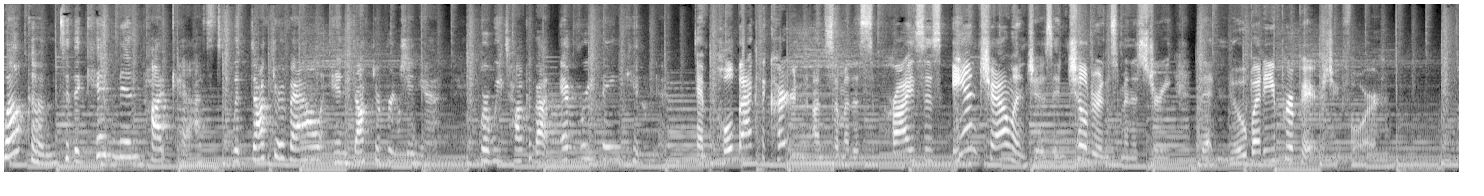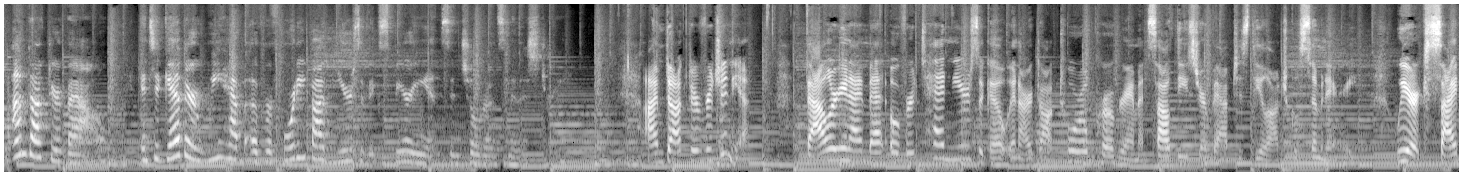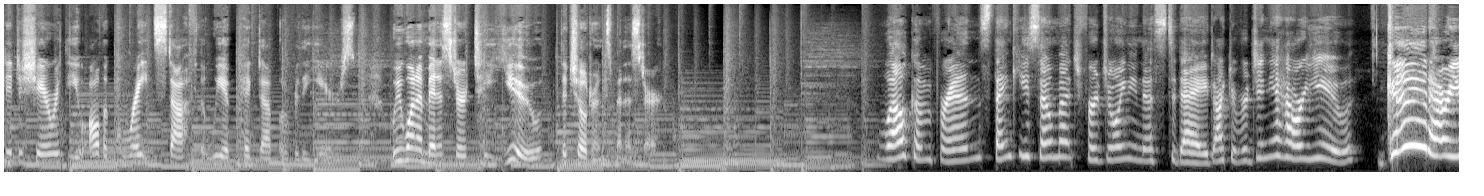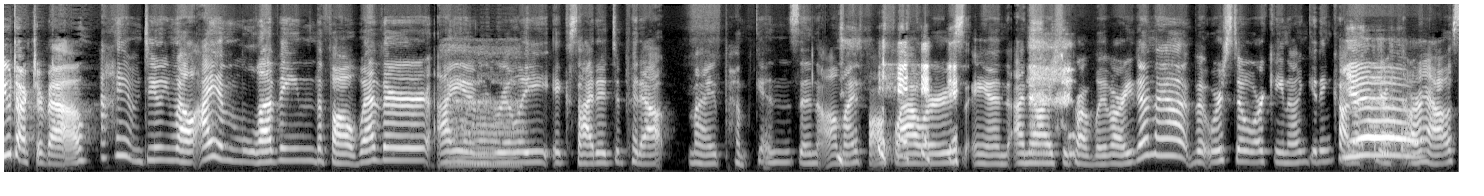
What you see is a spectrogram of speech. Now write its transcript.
Welcome to the KidMin Podcast with Dr. Val and Dr. Virginia, where we talk about everything KidMin. And pull back the curtain on some of the surprises and challenges in children's ministry that nobody prepares you for. I'm Dr. Val, and together we have over 45 years of experience in children's ministry. I'm Dr. Virginia. Valerie and I met over 10 years ago in our doctoral program at Southeastern Baptist Theological Seminary. We are excited to share with you all the great stuff that we have picked up over the years. We want to minister to you, the children's minister. Welcome, friends. Thank you so much for joining us today. Dr. Virginia, how are you? Good. How are you, Dr. Val? I am doing well. I am loving the fall weather. I am ah. really excited to put out my pumpkins and all my fall flowers. and I know I should probably have already done that, but we're still working on getting caught yeah. up here at our house.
